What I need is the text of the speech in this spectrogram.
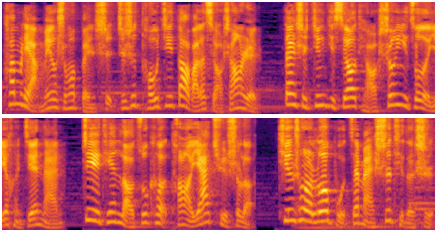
他们俩没有什么本事，只是投机倒把的小商人。但是经济萧条，生意做的也很艰难。这一天，老租客唐老鸭去世了，听说了罗布在买尸体的事，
